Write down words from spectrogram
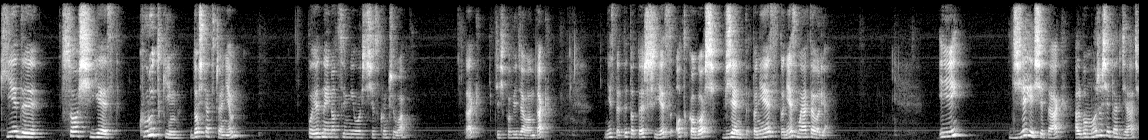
kiedy coś jest krótkim doświadczeniem. Po jednej nocy miłość się skończyła tak? Gdzieś powiedziałam, tak? Niestety to też jest od kogoś wzięte. To nie jest, to nie jest moja teoria. I dzieje się tak, albo może się tak dziać,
